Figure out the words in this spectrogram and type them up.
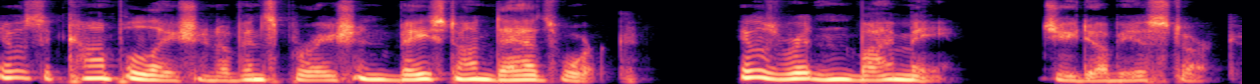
It was a compilation of inspiration based on Dad's work. It was written by me, G.W. Stark.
